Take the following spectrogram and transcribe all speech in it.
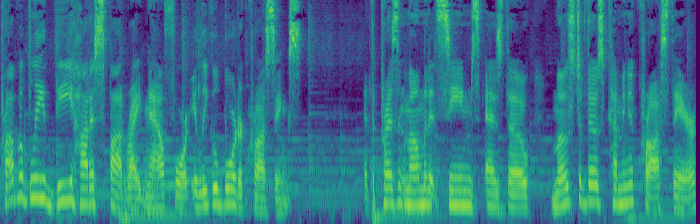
probably the hottest spot right now for illegal border crossings. At the present moment, it seems as though most of those coming across there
